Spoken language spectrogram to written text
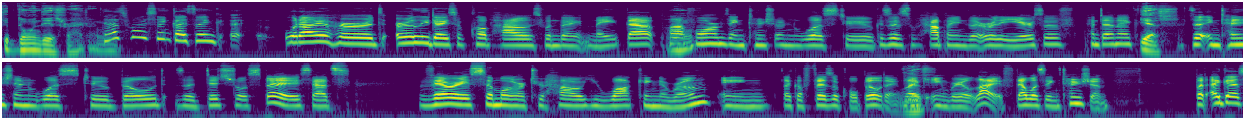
keep doing this, right? I mean, That's why I think I think uh, what I heard early days of Clubhouse when they made that Mm-hmm. platform, the intention was to because this happened in the early years of pandemic. yes, The intention was to build the digital space that's very similar to how you walk in a room in like a physical building, like Yes. in real life. That was the intention. But I guess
